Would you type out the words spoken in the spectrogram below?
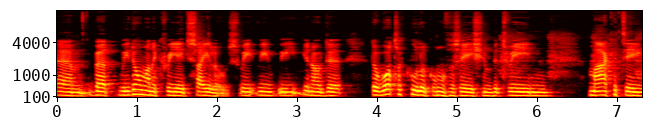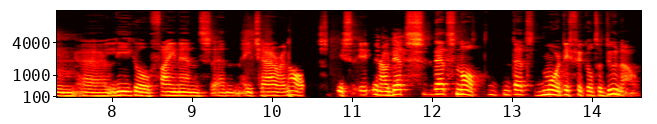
um, but we don't want to create silos. We we we you know the the water cooler conversation between marketing, uh, legal, finance, and HR and all is you know that's that's not that's more difficult to do now.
